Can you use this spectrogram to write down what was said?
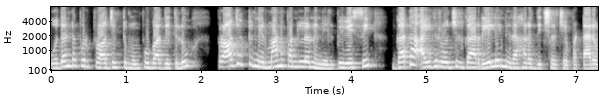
ఉదండపూర్ ప్రాజెక్టు ముంపు బాధితులు ప్రాజెక్టు నిర్మాణ పనులను నిలిపివేసి గత ఐదు రోజులుగా రీలే నిరాహార దీక్షలు చేపట్టారు.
